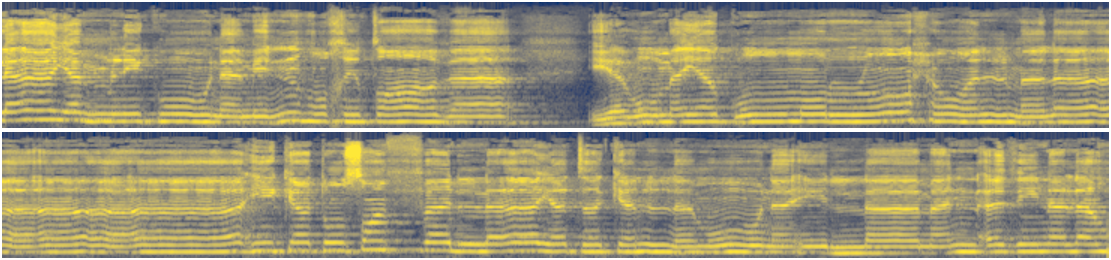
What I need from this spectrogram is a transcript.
لا يملكون منه خطابا. يوم يقوم الروح والملائكة صفا لا يتكلمون إلا من أذن له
